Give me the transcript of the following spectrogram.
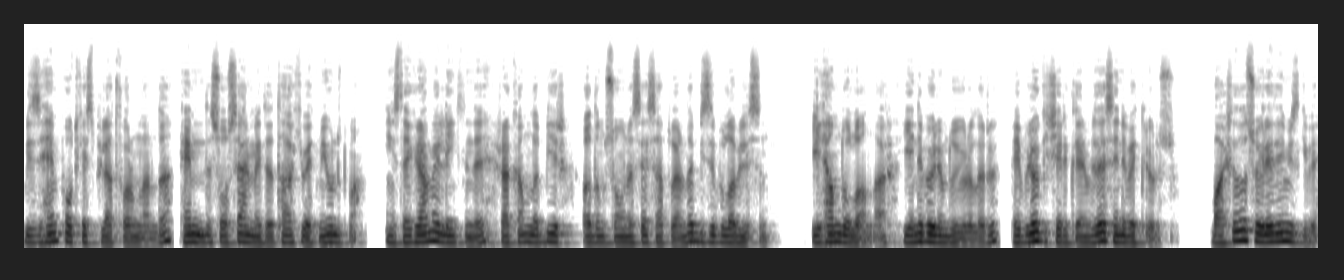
bizi hem podcast platformlarında hem de sosyal medyada takip etmeyi unutma. Instagram ve LinkedIn'de rakamla bir adım sonrası hesaplarında bizi bulabilirsin. İlham dolu anlar, yeni bölüm duyuruları ve blog içeriklerimizde seni bekliyoruz. Başta da söylediğimiz gibi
